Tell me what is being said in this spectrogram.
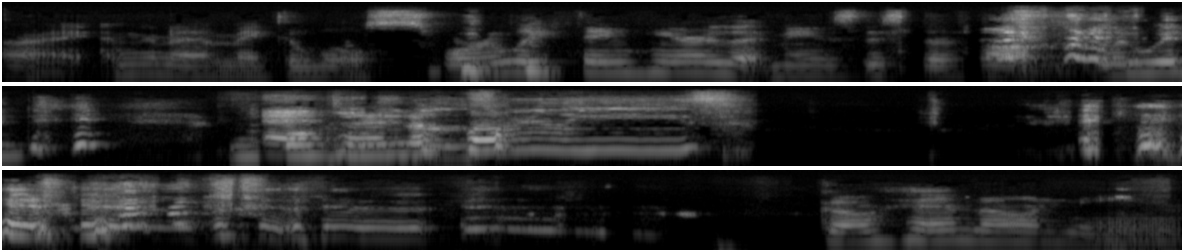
All right, I'm gonna make a little swirly thing here. That means this is all fluid. Goheno. Goheno Nin.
